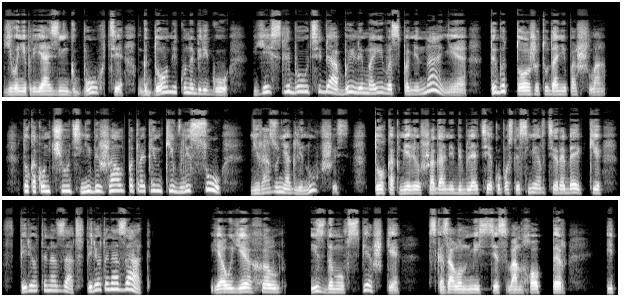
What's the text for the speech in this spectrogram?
его неприязнь к бухте, к домику на берегу. Если бы у тебя были мои воспоминания, ты бы тоже туда не пошла. То, как он чуть не бежал по тропинке в лесу, ни разу не оглянувшись, то, как мерил шагами библиотеку после смерти Ребекки, вперед и назад, вперед и назад. «Я уехал из дому в спешке», — сказал он миссис Ван Хоппер, и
